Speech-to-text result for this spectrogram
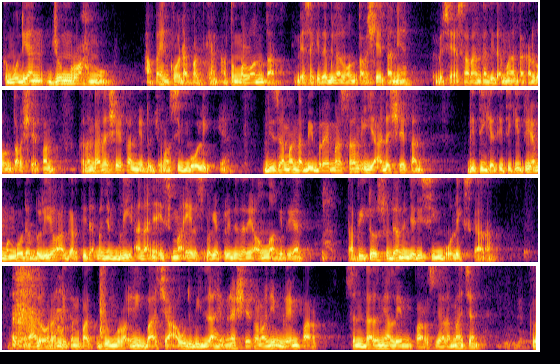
Kemudian jumrahmu apa yang kau dapatkan atau melontar. Biasa kita bilang lontar setan ya. Tapi saya sarankan tidak mengatakan lontar setan. Karena nggak ada setan itu cuma simbolik ya. Di zaman Nabi Ibrahim AS iya ada setan. Di tiga titik itu yang menggoda beliau agar tidak menyembeli anaknya Ismail sebagai perintah dari Allah gitu kan. Tapi itu sudah menjadi simbolik sekarang. Karena ada orang di tempat jumroh ini baca A'udzubillahi minasyaitonirrajim lempar sendalnya lempar segala macam ke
